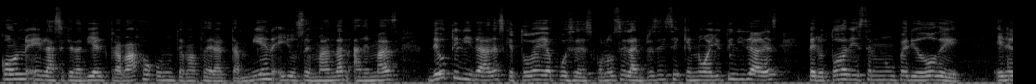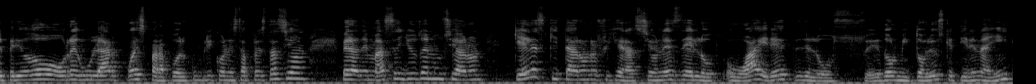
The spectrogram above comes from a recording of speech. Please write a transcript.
con eh, la Secretaría del Trabajo, con un tema federal también. Ellos se mandan, además de utilidades, que todavía pues se desconoce, la empresa dice que no hay utilidades, pero todavía están en un periodo de en el periodo regular pues para poder cumplir con esta prestación, pero además ellos denunciaron que les quitaron refrigeraciones de los o aire de los eh, dormitorios que tienen ahí,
